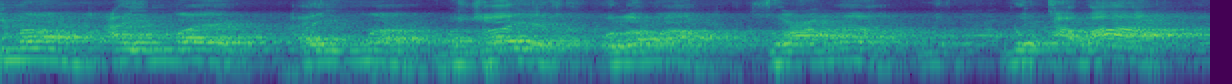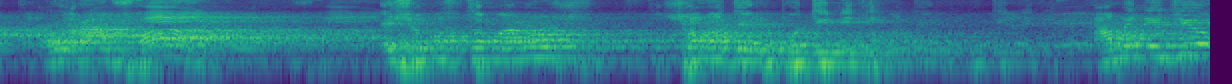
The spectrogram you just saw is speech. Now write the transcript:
ইমাম আইমায় আইমা মশায়েখ ওলামা জোয়ামা নোকাবা ওরাফা এ সমস্ত মানুষ সমাজের প্রতিনিধি। আমি নিজেও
